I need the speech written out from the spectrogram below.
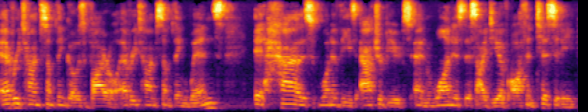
every time something goes viral, every time something wins, it has one of these attributes, and one is this idea of authenticity.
